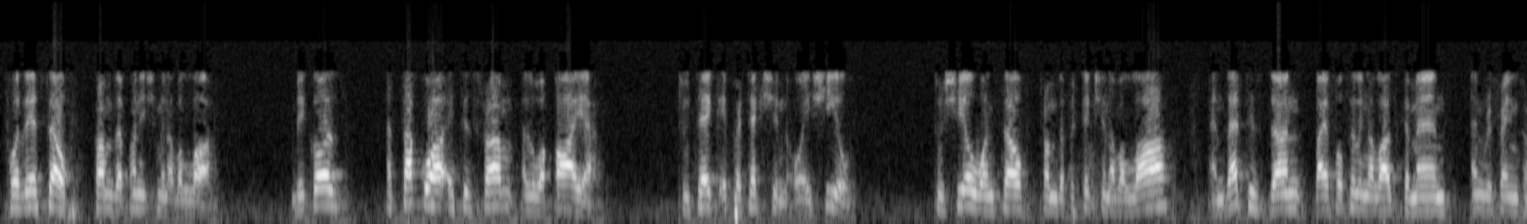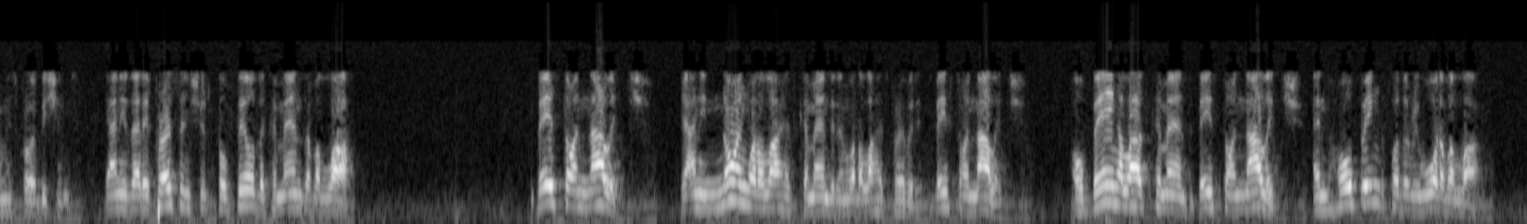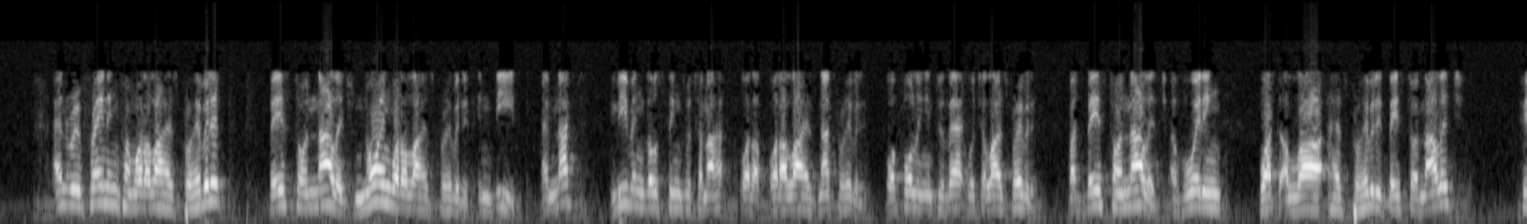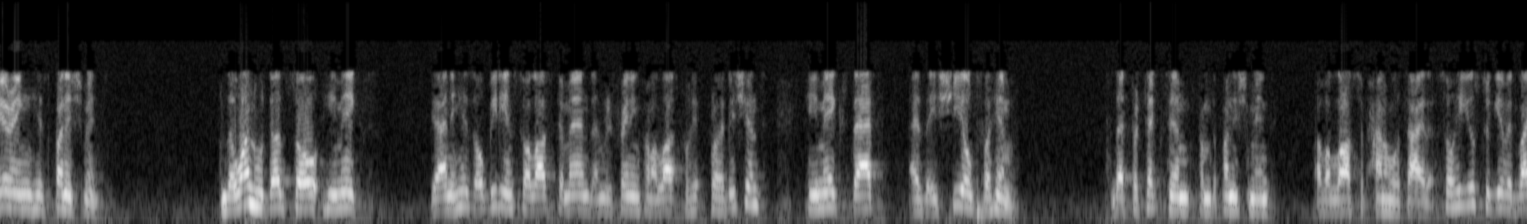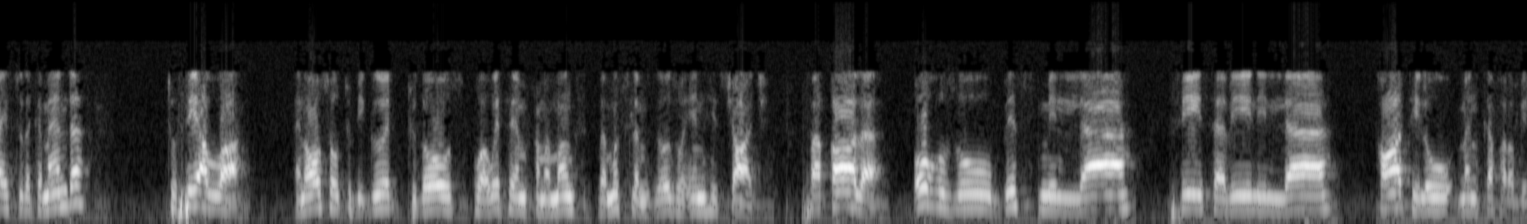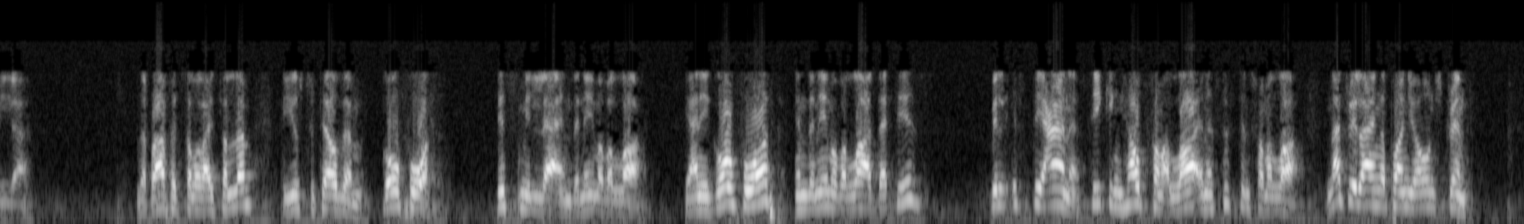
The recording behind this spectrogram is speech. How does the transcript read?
for theirself from the punishment of Allah. Because a taqwa, it is from al-waqaya, to take a protection or a shield, to shield oneself from the protection of Allah, and that is done by fulfilling Allah's commands and refraining from His prohibitions. Yani that a person should fulfill the commands of Allah based on knowledge, yani knowing what Allah has commanded and what Allah has prohibited, based on knowledge obeying Allah's commands based on knowledge and hoping for the reward of Allah. And refraining from what Allah has prohibited based on knowledge, knowing what Allah has prohibited indeed, and not leaving those things which are not, what, what Allah has not prohibited, or falling into that which Allah has prohibited, but based on knowledge, avoiding what Allah has prohibited based on knowledge, fearing His punishment. The one who does so, he makes, yani his obedience to Allah's commands and refraining from Allah's prohibitions, he makes that as a shield for him that protects him from the punishment of Allah subhanahu wa ta'ala. So he used to give advice to the commander to fear Allah and also to be good to those who are with him from amongst the Muslims, those who are in his charge. فقال اغزوا بسم الله في سبيل الله قاتلوا من كفر بالله. The Prophet ﷺ, he used to tell them, go forth, Bismillah, in the name of Allah. Yani go forth in the name of Allah, that is, bil isti'ana, seeking help from Allah and assistance from Allah. Not relying upon your own strength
